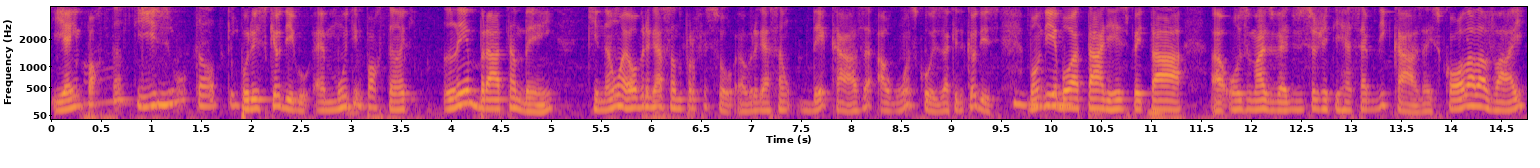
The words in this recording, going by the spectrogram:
E é importantíssimo. Oh, top. Por isso que eu digo, é muito importante lembrar também que não é obrigação do professor, é obrigação de casa, algumas coisas, aquilo que eu disse. Uhum. Bom dia, boa tarde, respeitar uh, os mais velhos, isso a gente recebe de casa. A escola, ela vai,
